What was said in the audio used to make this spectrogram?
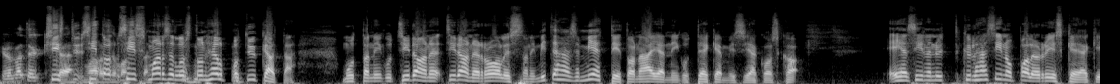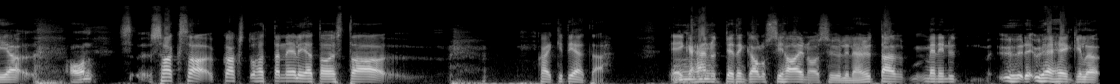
kyllä mä tykkään siis, ty, on, siis Marcelosta on helppo tykätä, mutta niin kuin Zidane, Zidane roolissa, niin mitenhän se miettii ton äijän niin kuin tekemisiä, koska eihän siinä nyt, kyllähän siinä on paljon riskejäkin ja on. Saksa 2014 kaikki tietää. Eikä mm-hmm. hän nyt tietenkään ollut siihen ainoa syyllinen. Nyt tämä meni nyt yhden, yhden henkilön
